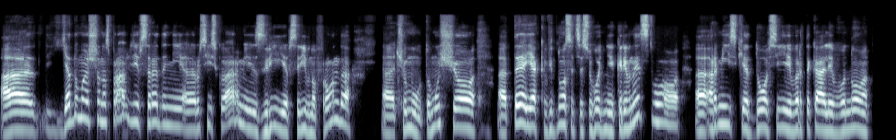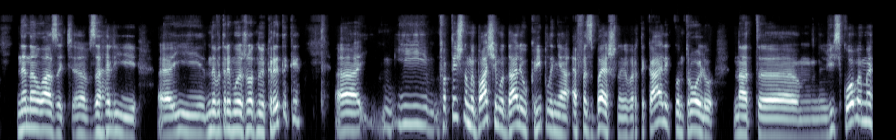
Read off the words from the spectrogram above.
А я думаю, що насправді всередині е, російської армії зріє все рівно фронта. Е, Чому тому, що е, те, як відноситься сьогодні керівництво е, армійське до всієї вертикалі, воно не налазить взагалі і не витримує жодної критики. Е, І фактично ми бачимо далі укріплення ФСБшної вертикалі контролю над е, військовими,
